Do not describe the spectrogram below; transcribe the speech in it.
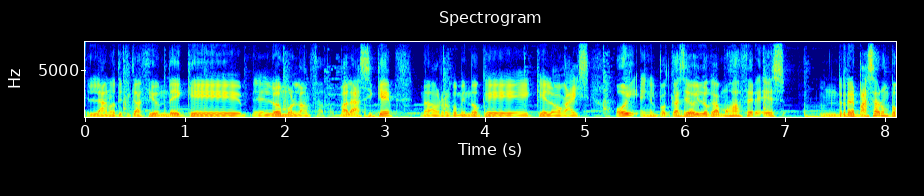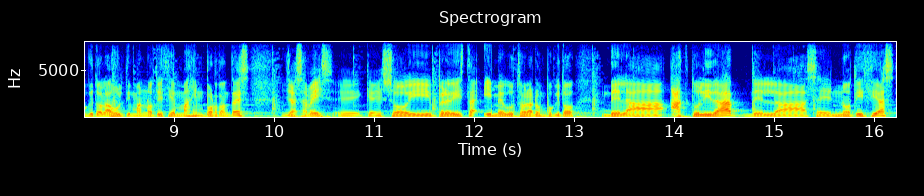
la notificación de que lo hemos lanzado, ¿vale? Así que nada, os recomiendo que, que lo hagáis. Hoy, en el podcast de hoy, lo que vamos a hacer es repasar un poquito las últimas noticias más importantes. Ya sabéis que soy periodista y me gusta hablar un poquito de la actualidad, de las noticias noticias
